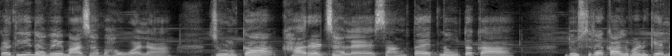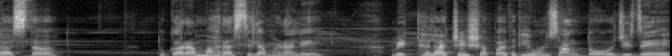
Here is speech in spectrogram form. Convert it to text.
कधी नव्हे माझा भाऊ आला. झुणका खारट झालाय सांगता येत नव्हतं का? दुसरं कालवण केलं असतं. तुकाराम महाराज तिला म्हणाले विठ्ठलाची शपथ घेऊन सांगतो जिजे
